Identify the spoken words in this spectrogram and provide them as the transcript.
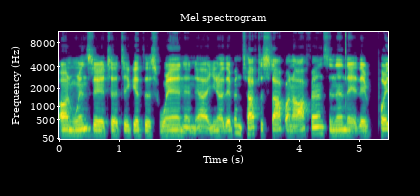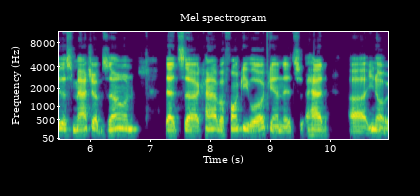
on Wednesday to, to get this win. And, uh, you know, they've been tough to stop on offense. And then they, they play this matchup zone that's uh, kind of a funky look. And it's had – uh, you know,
